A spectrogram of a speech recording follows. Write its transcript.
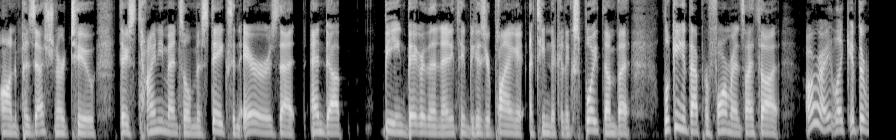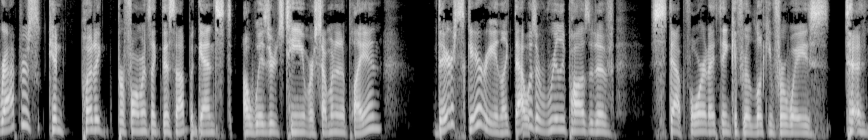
on a possession or two. There's tiny mental mistakes and errors that end up being bigger than anything because you're playing a team that can exploit them. But looking at that performance, I thought all right, like if the Raptors can put a performance like this up against a Wizards team or someone in a play in, they're scary. And like that was a really positive step forward. I think if you're looking for ways to,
